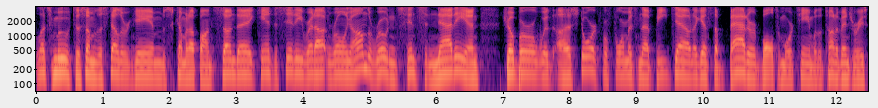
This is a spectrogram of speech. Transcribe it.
Let's move to some of the stellar games coming up on Sunday. Kansas City red out and rolling on the road in Cincinnati, and Joe Burrow with a historic performance in that beatdown against a battered Baltimore team with a ton of injuries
